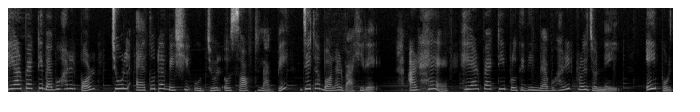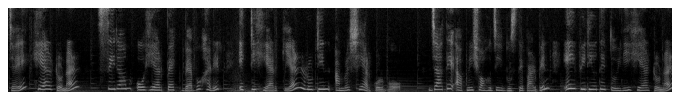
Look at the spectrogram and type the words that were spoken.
হেয়ার প্যাকটি ব্যবহারের পর চুল এতটা বেশি উজ্জ্বল ও সফট লাগবে যেটা বলার বাহিরে। আর হ্যাঁ হেয়ার প্যাকটি প্রতিদিন ব্যবহারের প্রয়োজন নেই। এই পর্যায়ে হেয়ার টোনার সিরাম ও হেয়ার প্যাক ব্যবহারের একটি হেয়ার কেয়ার রুটিন আমরা শেয়ার করব। যাতে আপনি সহজেই বুঝতে পারবেন এই ভিডিওতে তৈরি হেয়ার টোনার,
